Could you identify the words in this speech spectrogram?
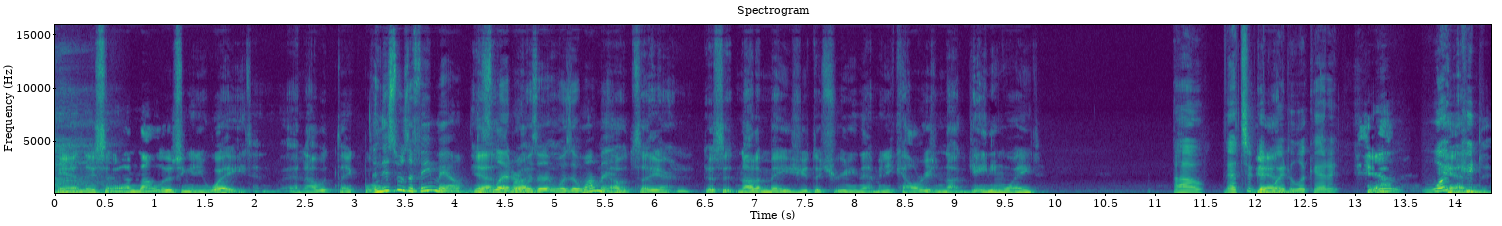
And they said, "I'm not losing any weight," and, and I would think, well, And this was a female. This Yeah, letter right. was a was a woman. I would say, does it not amaze you that you're eating that many calories and not gaining weight? Oh, that's a good way to look at it. Yeah. Well, what And- could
